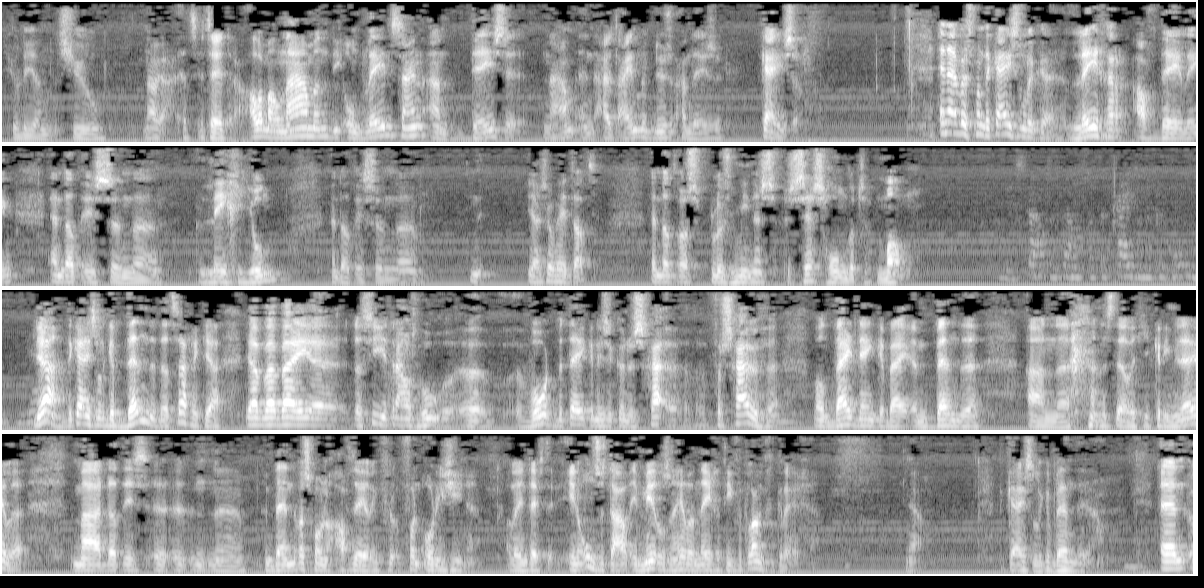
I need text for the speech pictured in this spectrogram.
Julian, Jules, nou ja, et cetera. Allemaal namen die ontleend zijn aan deze naam en uiteindelijk dus aan deze keizer. En hij was van de keizerlijke legerafdeling en dat is een, een legioen en dat is een, uh, ja zo heet dat. En dat was plus minus 600 man. Ja, de keizerlijke bende, dat zag ik ja. Ja, waarbij, uh, dan zie je trouwens hoe uh, woordbetekenissen kunnen verschuiven. Want wij denken bij een bende aan, aan een stelletje criminelen. Maar dat is, een, een, bende was gewoon een afdeling van origine. Alleen het heeft in onze taal inmiddels een hele negatieve klank gekregen. Ja, de keizerlijke bende, ja. En,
